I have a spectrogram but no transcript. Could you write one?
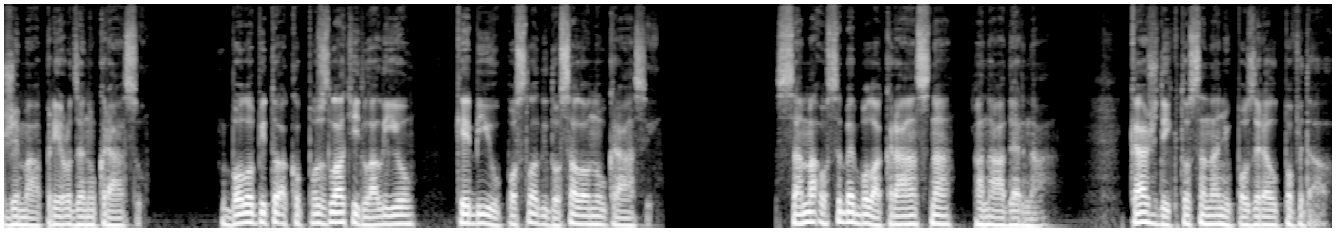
že má prirodzenú krásu. Bolo by to ako pozlatiť laliu, keby ju poslali do salónu krásy. Sama o sebe bola krásna a nádherná. Každý, kto sa na ňu pozrel, povedal.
